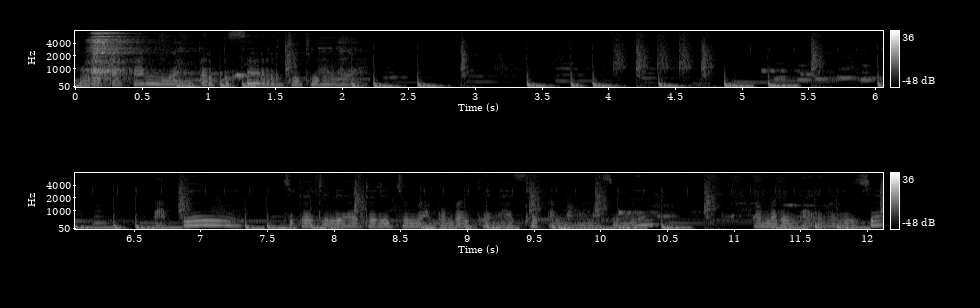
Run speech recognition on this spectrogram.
merupakan yang terbesar di dunia Tapi jika dilihat dari jumlah pembagian hasil tambang emas ini, pemerintah Indonesia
